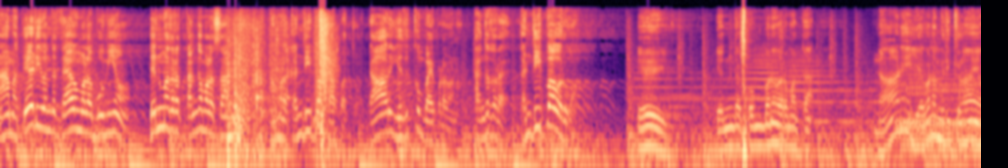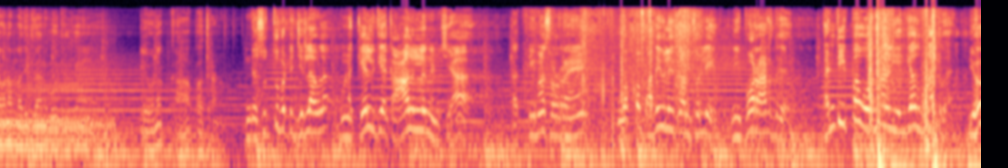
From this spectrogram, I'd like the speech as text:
நாம தேடி வந்த தேவமலை பூமியும் தென்மதுரை தங்கமலை சாமியும் நம்மளை கண்டிப்பா காப்பாத்தும். யாரும் எதுக்கும் பயப்பட வேணாம். தங்கதுரை கண்டிப்பா வருவான். ஏய் எந்த கொம்பனும் வரமாட்டான். நானே எவனை மிதிக்கலாம் எவனை மதிக்கலாம்னு போயிட்டு இருக்கேன் எவனை காப்பாத்துறான். இந்த சுத்துப்பட்டு ஜில்லாவில் உன்னை கேள்வி கேட்க ஆள் இல்லைன்னு நினைச்சியா? சத்தியமா சொல்றேன். உங்க அப்பா பதவியில் இருக்கான்னு சொல்லி நீ போடுற ஆட்டத்துக்கு கண்டிப்பா ஒரு நாள் நீ எங்கேயாவது மாட்டுவ. யோ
